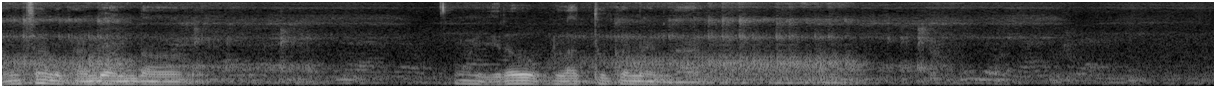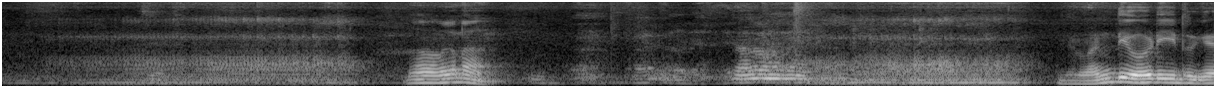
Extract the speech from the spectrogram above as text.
மச்சானுக்காண்டி வந்தோம் இரவு ஃபுல்லாக தூக்கமே இல்லை. இந்த வண்டி ஓடிக்கிட்டு இருக்க.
